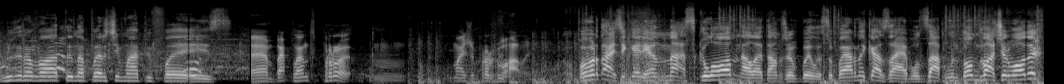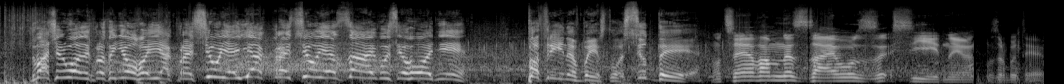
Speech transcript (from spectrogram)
вигравати на першій мапі Фейс. Е, Беплент про майже прорвали Повертається Керіган на скло, але там же вбили суперника. Зайву за плентом. Два червоних. Два червоних проти нього. І як працює, як працює Зайву сьогодні. Потрійне вбивство сюди. Ну це вам не зайву з Сіднею зробити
